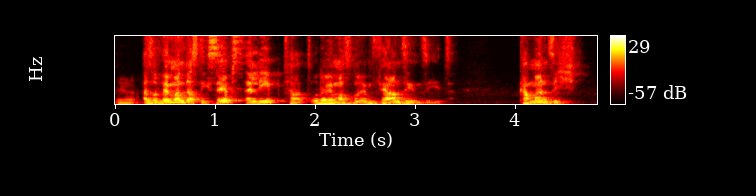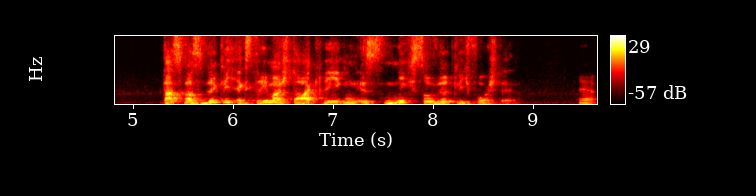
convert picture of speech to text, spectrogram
Ja. Also wenn man das nicht selbst erlebt hat oder wenn man es nur im Fernsehen sieht, kann man sich das, was wirklich extremer Starkregen ist, nicht so wirklich vorstellen. Ja.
